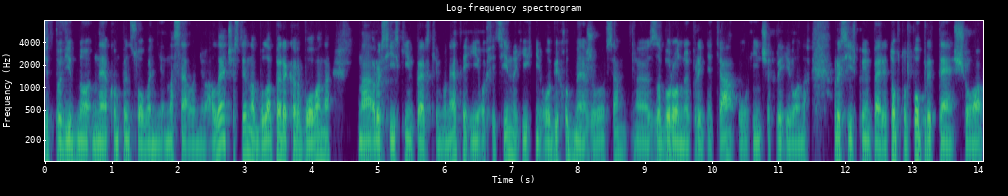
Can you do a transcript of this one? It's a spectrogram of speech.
відповідно не компенсовані населенню, але частина була перекарбована на російські імперські монети, і офіційно їхній обіг обмежувався е, з забороною прийняття у інших регіонах Російської імперії. Тобто, попри те, що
